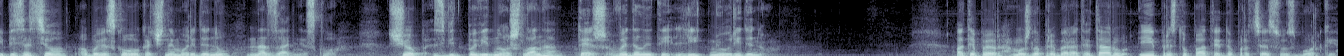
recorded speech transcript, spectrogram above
І після цього обов'язково качнемо рідину на заднє скло, щоб з відповідного шланга теж видалити літню рідину. А тепер можна прибирати тару і приступати до процесу зборки.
